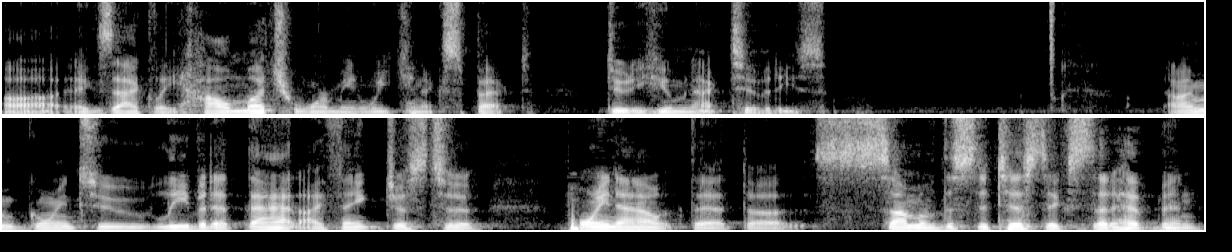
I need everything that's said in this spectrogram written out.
uh, exactly how much warming we can expect due to human activities. I'm going to leave it at that. I think just to point out that uh, some of the statistics that have been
